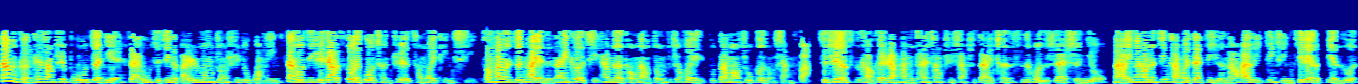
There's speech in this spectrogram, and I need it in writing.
他们可能看上去不务正业，在无止境的白日梦中虚度光阴，但逻辑学家的思维过程却从未停息。从他们睁开眼的那一刻起，他们的头脑中就会不断冒出各种想法。持续的思考可以让他们看上去像是在沉思或者是在神游。那因为他们经常会在自己的脑海里进行激烈的辩论，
